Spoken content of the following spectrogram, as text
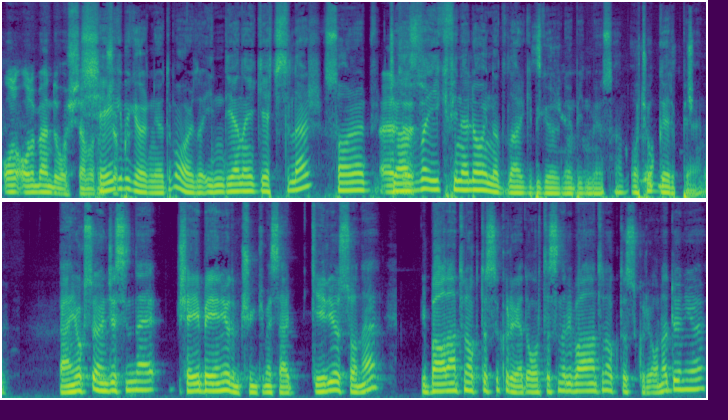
Onu, onu ben de hoşlanmadım Şey çok. gibi görünüyor değil mi orada? Indiana'yı geçtiler. Sonra Evet, Jazz'la ilk finali oynadılar gibi görünüyor bilmiyorsan. O çok garip yani. Ben yoksa öncesinde şeyi beğeniyordum çünkü mesela geliyor sona bir bağlantı noktası kuruyor ya da ortasında bir bağlantı noktası kuruyor. Ona dönüyor.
